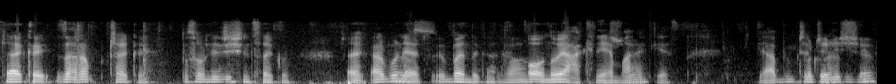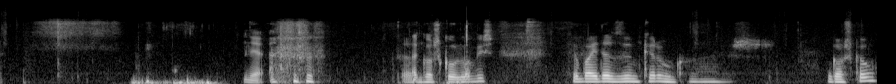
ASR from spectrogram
Czekaj, zaraz, czekaj. Dosłownie 10 sekund. Czekaj, albo nie, Raz, będę gadał. Dwa, O, no jak nie, trzy. Marek jest. Ja bym czekoladę... Podzielisz się? Nie. A gorzką lubisz? Chyba idę w złym kierunku, a już... Gorzką?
